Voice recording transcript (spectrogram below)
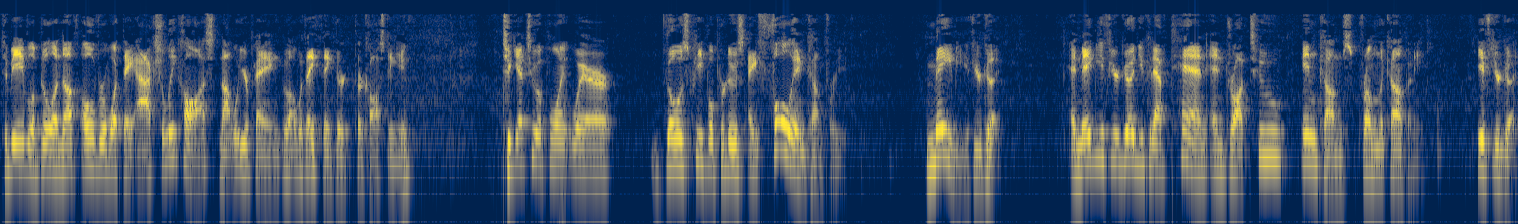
to be able to bill enough over what they actually cost, not what you're paying, what they think they're, they're costing you, to get to a point where those people produce a full income for you. Maybe if you're good. And maybe if you're good, you could have 10 and draw two incomes from the company. If you're good.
